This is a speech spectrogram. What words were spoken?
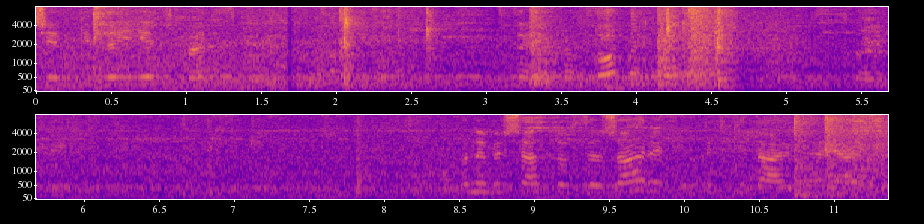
начинки для яєць перець. Це картопелька. Вони весь час то все жарять і підкидають гаряче.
